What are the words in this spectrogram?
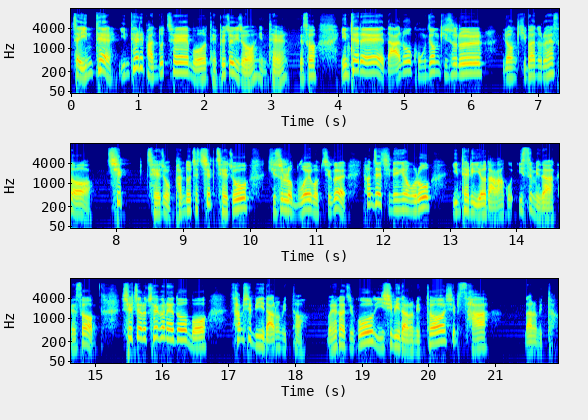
자, 인텔, 인텔이 반도체 뭐 대표적이죠, 인텔. 그래서 인텔의 나노 공정 기술을 이런 기반으로 해서 칩 제조, 반도체 칩 제조 기술로 무해 법칙을 현재 진행형으로 인텔이 이어나가고 있습니다. 그래서 실제로 최근에도 뭐 32나노미터 뭐 해가지고 22나노미터, 14나노미터.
